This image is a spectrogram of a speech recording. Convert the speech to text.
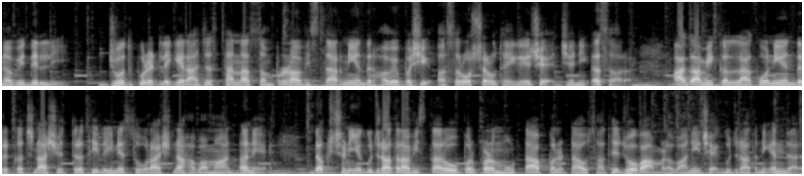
નવી દિલ્હી, જોધપુર એટલે કે રાજસ્થાનના સંપૂર્ણ વિસ્તારની અંદર હવે પછી અસરો શરૂ થઈ ગઈ છે, જેની અસર આગામી કલાકોની અંદર કચ્છના ક્ષેત્રથી લઈને સૌરાષ્ટ્રના હવામાન અને દક્ષિણીય ગુજરાતના વિસ્તારો ઉપર પણ મોટા પલટાવ સાથે જોવા મળવાની છે ગુજરાતની અંદર.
